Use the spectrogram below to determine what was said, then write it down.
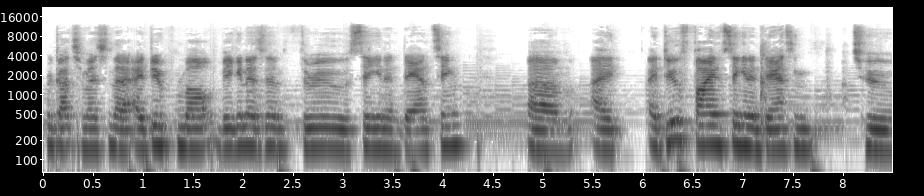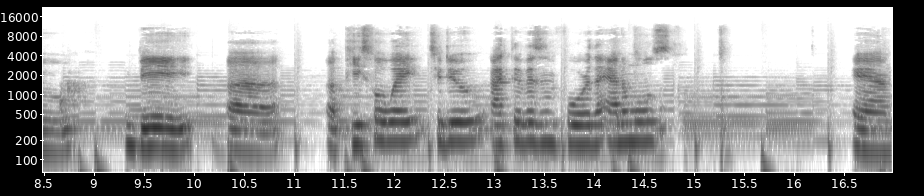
forgot to mention that I do promote veganism through singing and dancing. Um, I I do find singing and dancing to be uh, a peaceful way to do activism for the animals. And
